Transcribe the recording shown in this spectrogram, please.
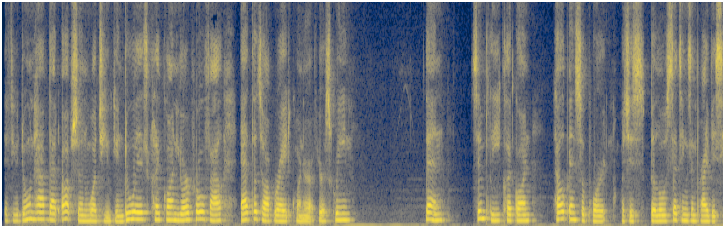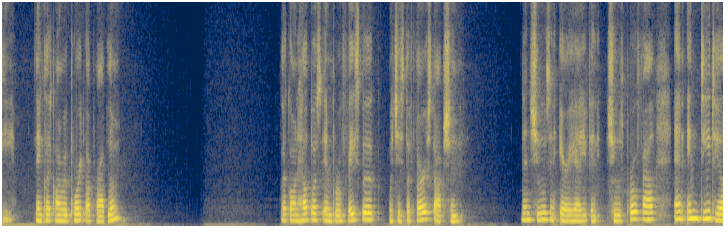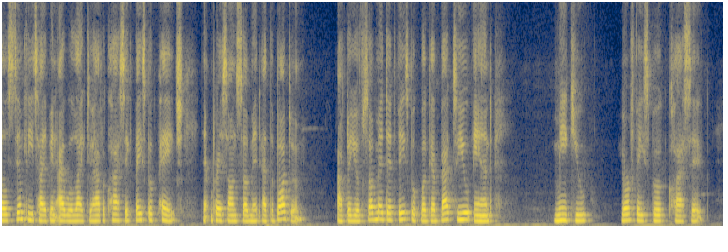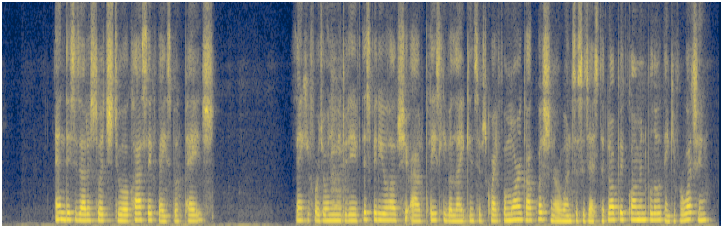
If you don't have that option, what you can do is click on your profile at the top right corner of your screen. Then Simply click on Help and Support, which is below Settings and Privacy. Then click on Report a Problem. Click on Help Us Improve Facebook, which is the first option. Then choose an area. You can choose Profile and in details, simply type in I would like to have a classic Facebook page. Then press on Submit at the bottom. After you have submitted, Facebook will get back to you and make you your Facebook classic. And this is how to switch to a classic Facebook page. Thank you for joining me today. If this video helps you out, please leave a like and subscribe for more. Got question or want to suggest a topic, comment below. Thank you for watching.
